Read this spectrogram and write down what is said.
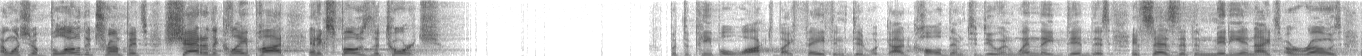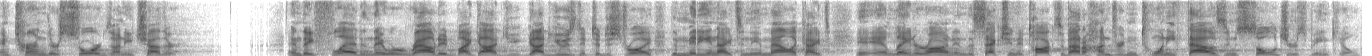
I want you to blow the trumpets, shatter the clay pot, and expose the torch. But the people walked by faith and did what God called them to do. And when they did this, it says that the Midianites arose and turned their swords on each other and they fled and they were routed by God. God used it to destroy the Midianites and the Amalekites. And later on in the section, it talks about 120,000 soldiers being killed.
